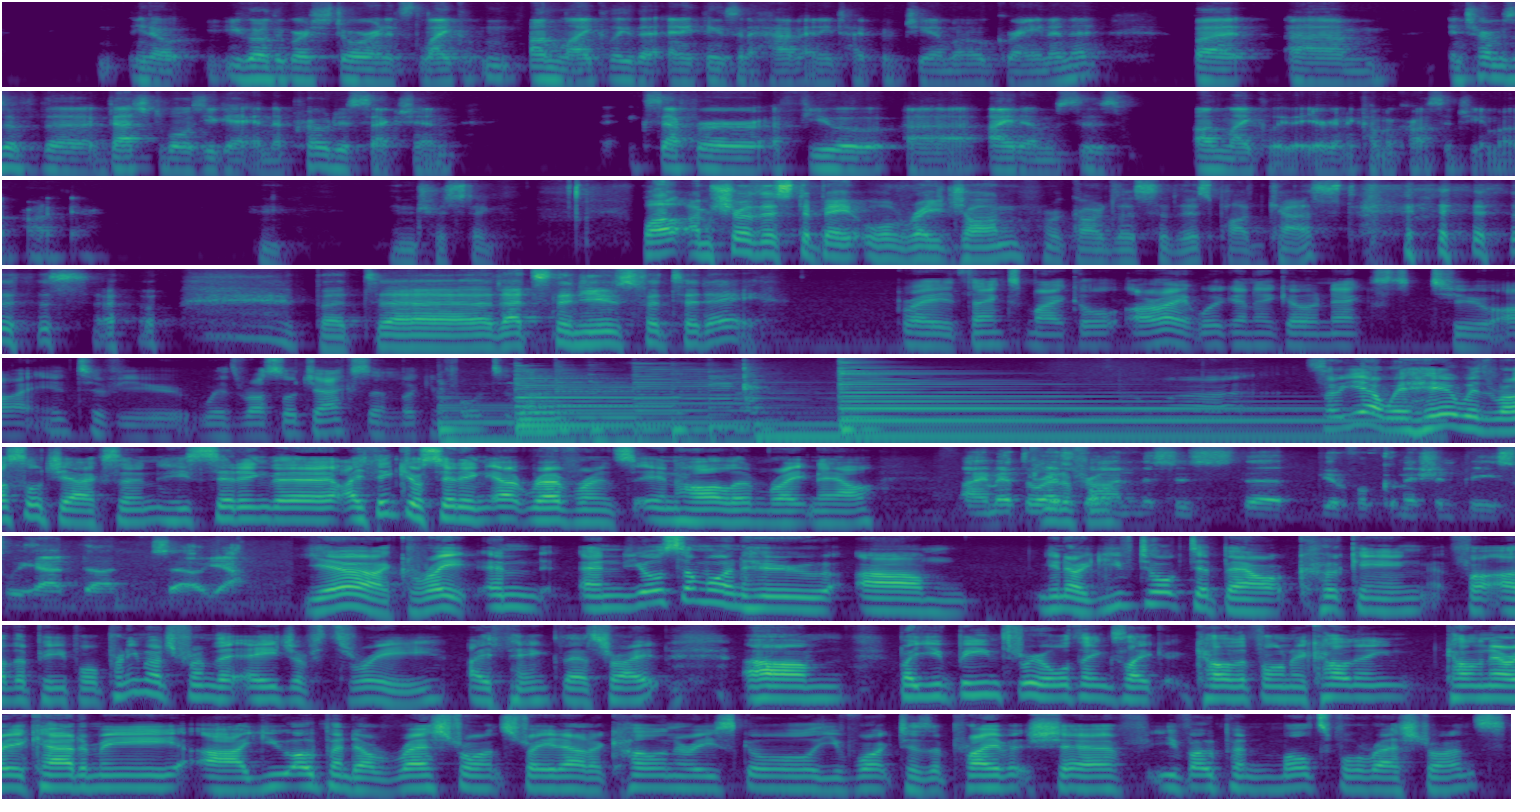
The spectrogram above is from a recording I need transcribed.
you know you go to the grocery store and it's like unlikely that anything's going to have any type of GMO grain in it. But um, in terms of the vegetables you get in the produce section, except for a few uh, items, is unlikely that you're going to come across a GMO product there. Hmm. Interesting. Well, I'm sure this debate will rage on regardless of this podcast. so, but uh, that's the news for today. Great. Thanks, Michael. All right. We're going to go next to our interview with Russell Jackson. Looking forward to that. So yeah, we're here with Russell Jackson. He's sitting there. I think you're sitting at Reverence in Harlem right now. I'm at the beautiful. restaurant. This is the beautiful commission piece we had done. So yeah. Yeah, great. And and you're someone who um, you know, you've talked about cooking for other people pretty much from the age of three, I think that's right. Um, but you've been through all things like California Culinary Academy. Uh, you opened a restaurant straight out of culinary school. You've worked as a private chef. You've opened multiple restaurants.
